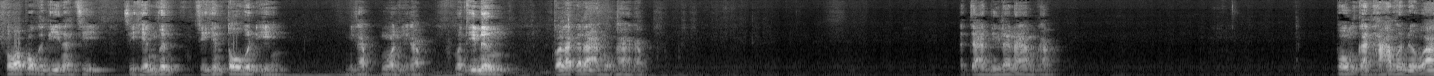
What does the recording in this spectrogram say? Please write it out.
เพราะว่าปกติน่ะสิสิเห็นเพิ่นสิเห็นโตเพิ่นเอง นี่ครับงวดนี้ครับ วันที่หนึ่งกรกฎาคม65ครับ อาจารย์นิรนามครับ ผมก็ถามเพิ่นเลยว่า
